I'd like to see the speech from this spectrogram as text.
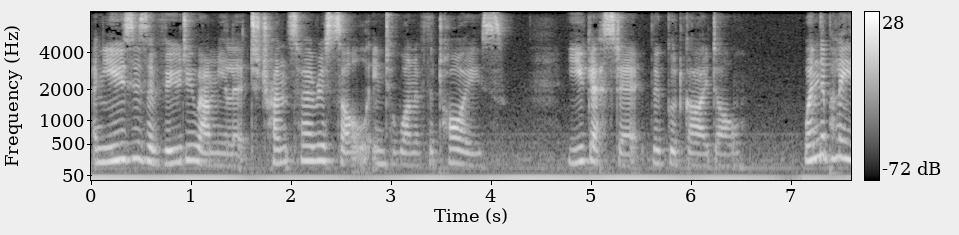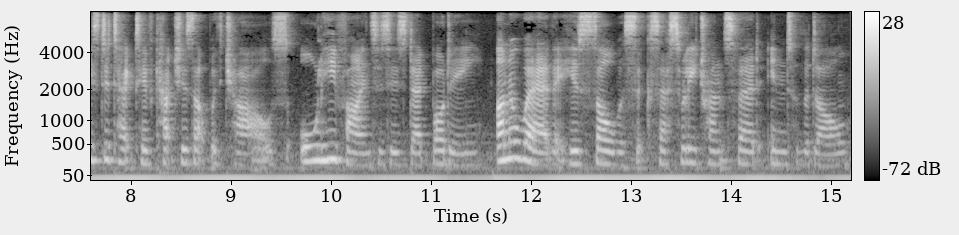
and uses a voodoo amulet to transfer his soul into one of the toys. You guessed it, the good guy doll. When the police detective catches up with Charles, all he finds is his dead body, unaware that his soul was successfully transferred into the doll.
